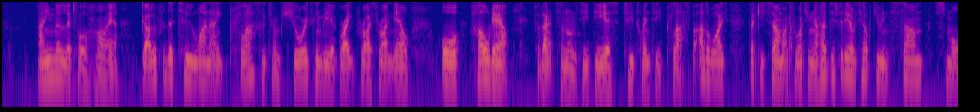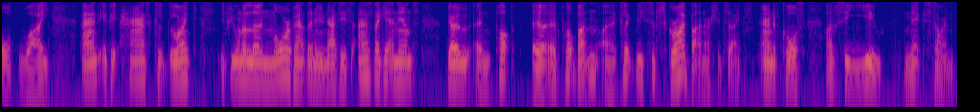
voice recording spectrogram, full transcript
aim a little higher. Go for the 218 Plus, which I'm sure is going to be a great price right now, or hold out for that Synology DS220 Plus. But otherwise, thank you so much for watching. I hope this video has helped you in some small way. And if it has, click like. If you want to learn more about the new NASs as they get announced, go and pop uh, a pop button, uh, click the subscribe button, I should say. And of course, I'll see you next time.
